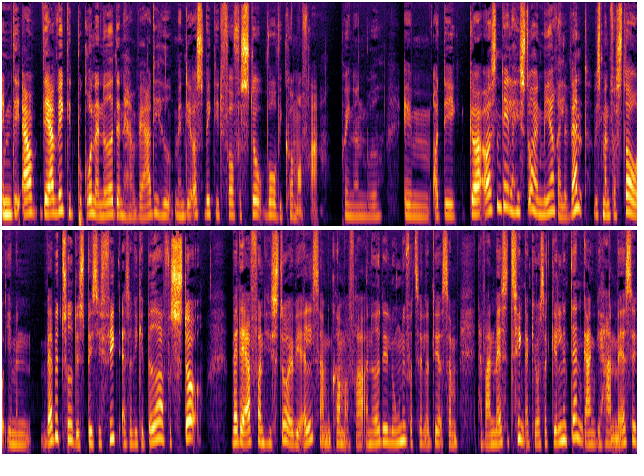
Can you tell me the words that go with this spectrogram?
Jamen, det er, det er vigtigt på grund af noget af den her værdighed, men det er også vigtigt for at forstå, hvor vi kommer fra på en eller anden måde. Øhm, og det gør også en del af historien mere relevant, hvis man forstår, jamen, hvad betød det specifikt? Altså, vi kan bedre forstå, hvad det er for en historie, vi alle sammen kommer fra. Og noget af det, Lone fortæller der, som der var en masse ting, der gjorde sig gældende dengang. Vi har en masse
